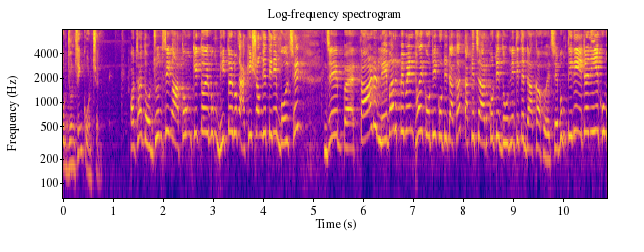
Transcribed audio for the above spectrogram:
অর্জুন সিং করছেন। অর্থাৎ অর্জুন সিং আতঙ্কিত এবং ভীত এবং একই সঙ্গে তিনি বলছেন যে তার লেবার পেমেন্ট হয় কোটি কোটি টাকা, তাকে চার কোটি দুর্নীতিতে ডাকা হয়েছে এবং তিনি এটা নিয়ে খুব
